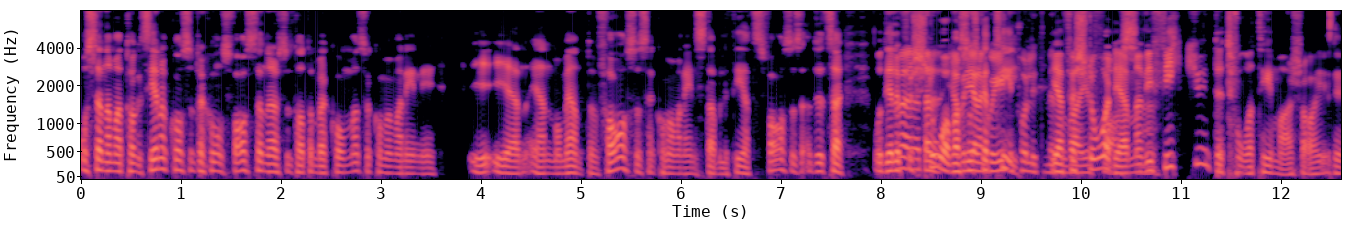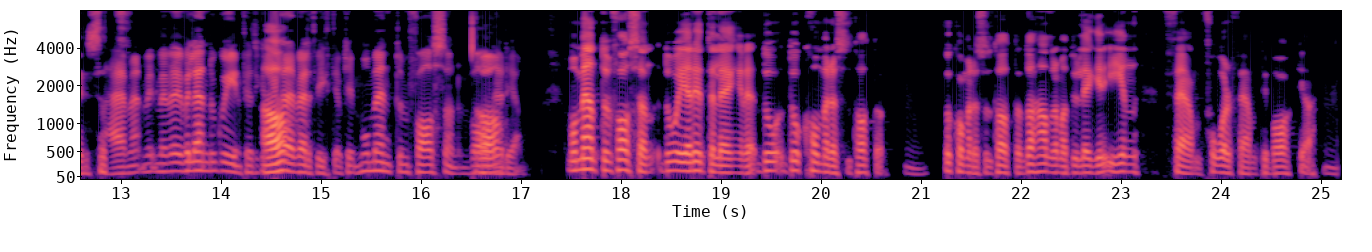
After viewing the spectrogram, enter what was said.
och sen när man tagit sig igenom koncentrationsfasen, när resultaten börjar komma, så kommer man in i, i, i en, en, momentumfas och sen kommer man in i stabilitetsfas. Och, så, det, så här, och det gäller att förstå vad som ska till. jag förstår det, men vi fick ju inte två timmar sa ju du. Så Nej, men, men vi vill ändå gå in, för jag tycker ja. det här är väldigt viktigt. Okej, momentumfasen, vad ja. är det? Momentumfasen, då är det inte längre, då, då kommer resultaten. Mm. Då kommer resultaten. Då handlar det om att du lägger in fem, får fem tillbaka. Mm.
